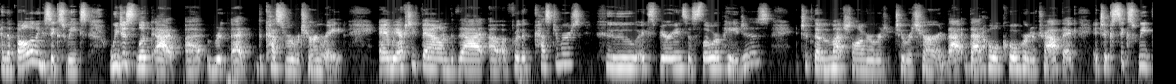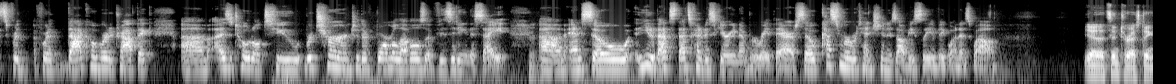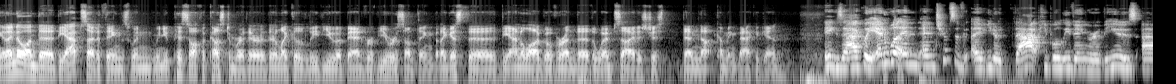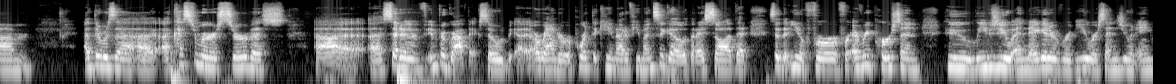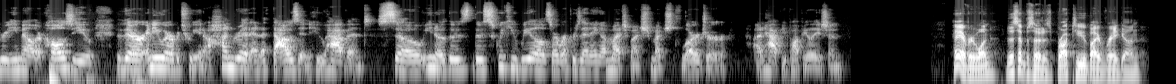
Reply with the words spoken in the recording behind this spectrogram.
And the following six weeks, we just looked at uh, re- at the customer return rate, and we actually found that uh, for the customers who experience the slower pages, it took them much longer re- to return. That that whole cohort of traffic, it took six weeks for for that cohort of traffic um, as a total to return to their former levels of visiting the site. Hmm. Um, and so, you know, that's that's kind of a scary number right there. So, customer retention is obviously a big one as well. Yeah, that's interesting. And I know on the the app side of things, when when you piss off a customer, they're they're likely to leave you a bad review or something. But I guess the the analog over on the the website is just them not coming back again. Exactly, and well, and, and in terms of uh, you know that people leaving reviews, um, uh, there was a, a, a customer service uh, a set of infographics. So uh, around a report that came out a few months ago that I saw that said that you know for for every person who leaves you a negative review or sends you an angry email or calls you, there are anywhere between a hundred and a thousand who haven't. So you know those those squeaky wheels are representing a much much much larger unhappy population. Hey everyone, this episode is brought to you by Raygun.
